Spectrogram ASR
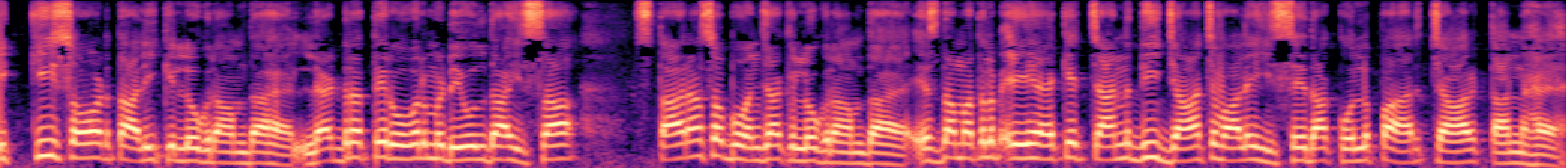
2148 ਕਿਲੋਗ੍ਰਾਮ ਦਾ ਹੈ। ਲੈਡਰ ਅਤੇ ਰੋਵਰ ਮੋਡਿਊਲ ਦਾ ਹਿੱਸਾ 1752 ਕਿਲੋਗ੍ਰਾਮ ਦਾ ਹੈ। ਇਸ ਦਾ ਮਤਲਬ ਇਹ ਹੈ ਕਿ ਚੰਨ ਦੀ ਜਾਂਚ ਵਾਲੇ ਹਿੱਸੇ ਦਾ ਕੁੱਲ ਭਾਰ 4 ਟਨ ਹੈ।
